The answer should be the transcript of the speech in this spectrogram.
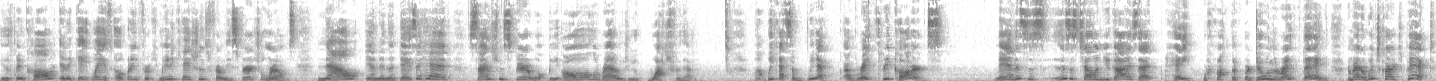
You've been called, and a gateway is opening for communications from the spiritual realms. Now and in the days ahead, signs from spirit will be all around you. Watch for them. Wow, we got some. We got a great three cards. Man, this is this is telling you guys that hey, we're the, we're doing the right thing. No matter which card you picked,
